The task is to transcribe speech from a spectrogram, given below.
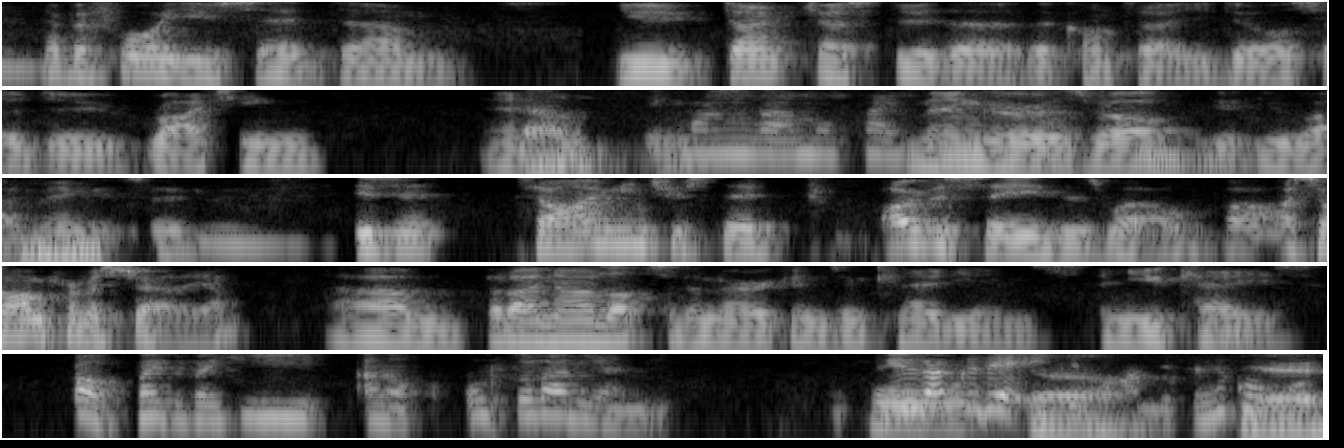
Mm-hmm. Now, before you said um, you don't just do the the contour, you do also do writing and yeah. other things. Manga, manga as well. You, you write mm. manga too. Is it? So I'm interested overseas as well. Uh, so I'm from Australia um, but I know lots of Americans and Canadians and UKs. あ、バイトバイ、ひ、あの、オーストラリアに留学で行ってたんですね、高校 Yes.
